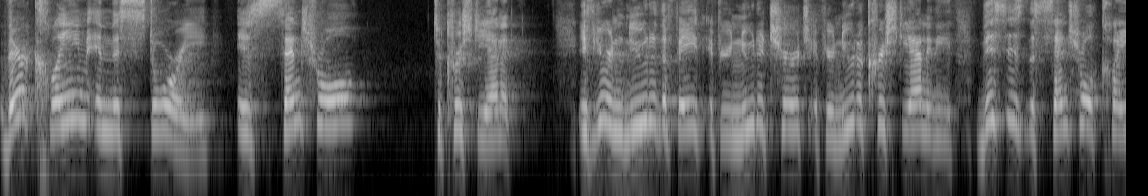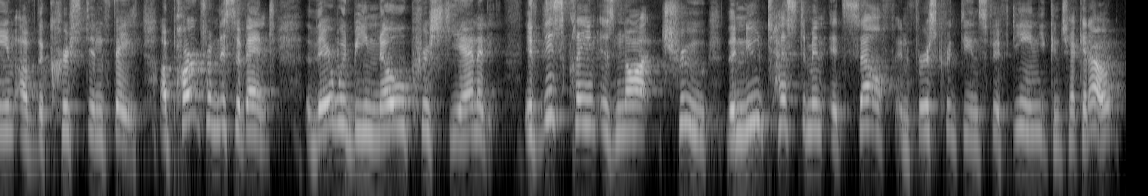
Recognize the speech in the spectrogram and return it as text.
Their claim in this story is central to Christianity. If you're new to the faith, if you're new to church, if you're new to Christianity, this is the central claim of the Christian faith. Apart from this event, there would be no Christianity. If this claim is not true, the New Testament itself in 1 Corinthians 15, you can check it out,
